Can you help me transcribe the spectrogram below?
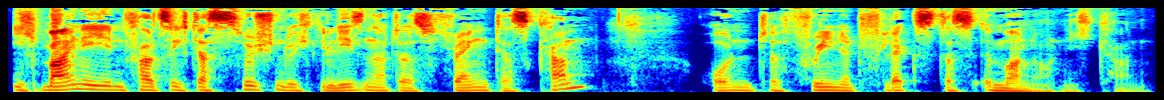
Ich meine jedenfalls, ich das zwischendurch gelesen hatte, dass Frank das kann und äh, Freenet Flex das immer noch nicht kann.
